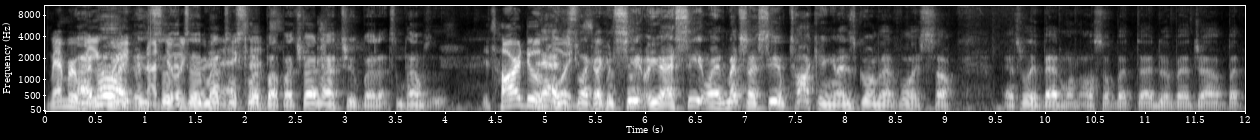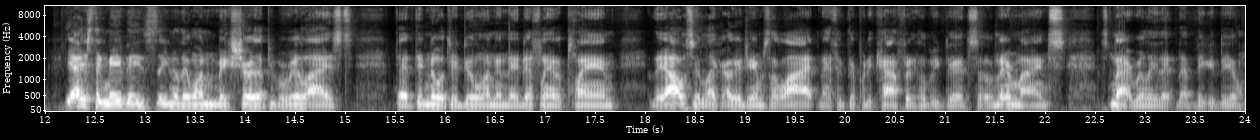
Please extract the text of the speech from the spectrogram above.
remember, we I know agreed I, it's, a, it's a mental slip up. I try not to, but uh, sometimes it's hard to yeah, avoid. Just like so I can see, yeah, I see when I mentioned I see him talking, and I just go into that voice. So it's really a bad one, also, but uh, I do a bad job. But yeah, I just think maybe it's, you know they want to make sure that people realized that they know what they're doing, and they definitely had a plan. They obviously like Andre James a lot, and I think they're pretty confident he'll be good. So in their minds, it's not really that, that big a deal.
